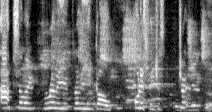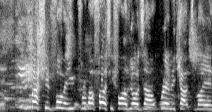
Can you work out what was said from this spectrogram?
Absolute brilliant, brilliant goal. Honestly, just massive volley from about 35 yards out, really captivating.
